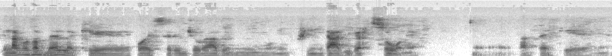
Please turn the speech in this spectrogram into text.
E la cosa bella è che può essere giocato in un'infinità di persone, eh, tant'è che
